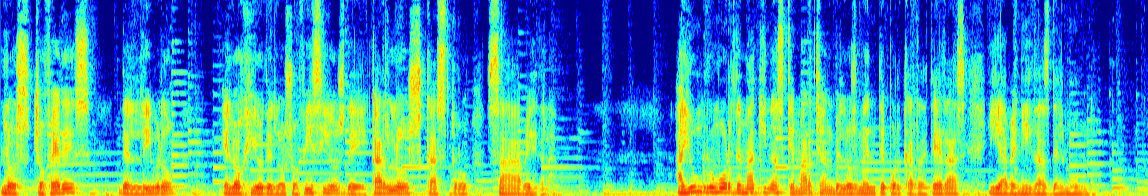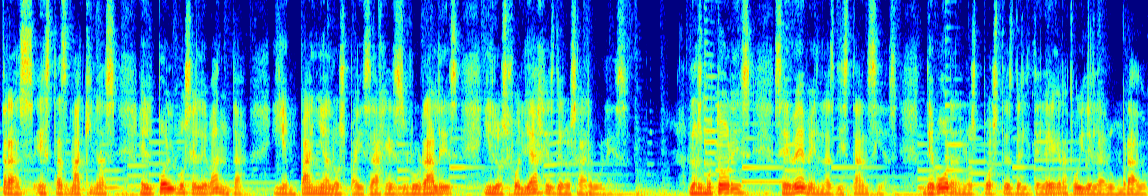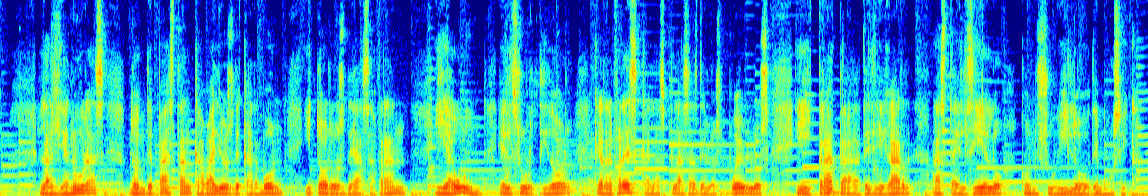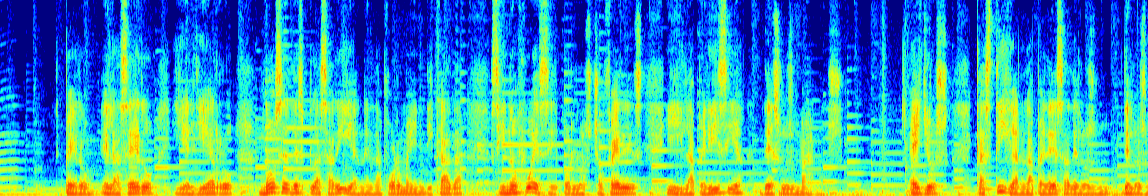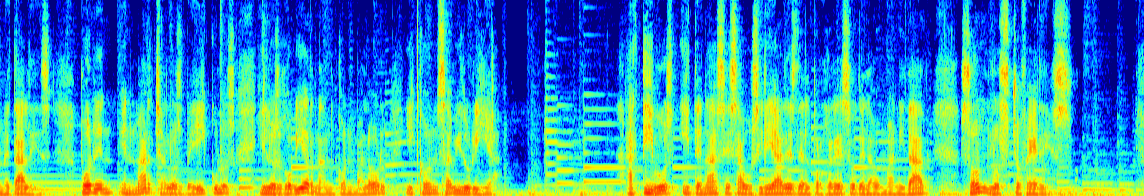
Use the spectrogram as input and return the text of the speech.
Los choferes del libro Elogio de los oficios de Carlos Castro Saavedra. Hay un rumor de máquinas que marchan velozmente por carreteras y avenidas del mundo. Tras estas máquinas el polvo se levanta y empaña los paisajes rurales y los follajes de los árboles. Los motores se beben las distancias, devoran los postes del telégrafo y del alumbrado, las llanuras donde pastan caballos de carbón y toros de azafrán, y aún el surtidor que refresca las plazas de los pueblos y trata de llegar hasta el cielo con su hilo de música. Pero el acero y el hierro no se desplazarían en la forma indicada si no fuese por los choferes y la pericia de sus manos. Ellos castigan la pereza de los, de los, metales, ponen en marcha los vehículos y los gobiernan con valor y con sabiduría. Activos y tenaces auxiliares del progreso de la humanidad son los choferes,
